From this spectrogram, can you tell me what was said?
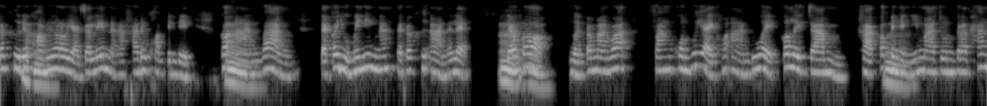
ก็คือด้วยความอืมที่เราอยากจะเล่นนะนะคะ ด้วยความเป็นเด็กก็อืมอ่านบ้าง แต่ก็อยู่ไม่นิ่งนะแต่ก็คืออ่านนั่นแหละอืมแล้วก็อืมเหมือนประมาณว่า ฟังคนผู้ใหญ่เขาอ่านด้วย ก็เลยจำค่ะ ก็เป็นอืมอย่างนี้มาจนกระทั่ง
